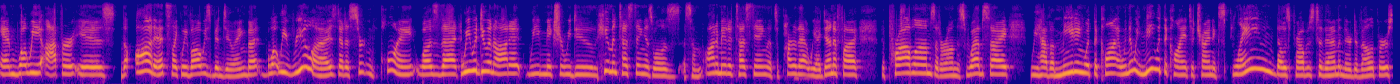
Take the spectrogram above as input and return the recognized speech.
and what we offer is the audits like we've always been doing, but what we realized at a certain point was that we would do an audit, we make sure we do human testing as well as some automated testing. That's a part of that. We identify the problems that are on this website. We have a meeting with the client, and then we meet with the client to try and explain those problems to them and their developers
